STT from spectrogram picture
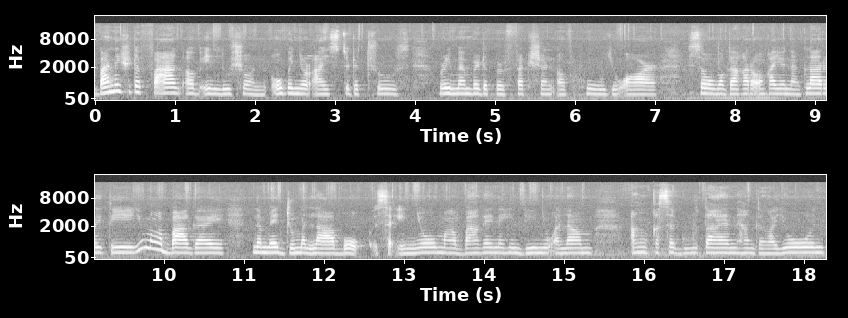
Banish the fog of illusion. Open your eyes to the truth. Remember the perfection of who you are. So, magkakaroon kayo ng clarity, yung mga bagay na medyo malabo sa inyo, mga bagay na hindi nyo alam ang kasagutan hanggang ngayon.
